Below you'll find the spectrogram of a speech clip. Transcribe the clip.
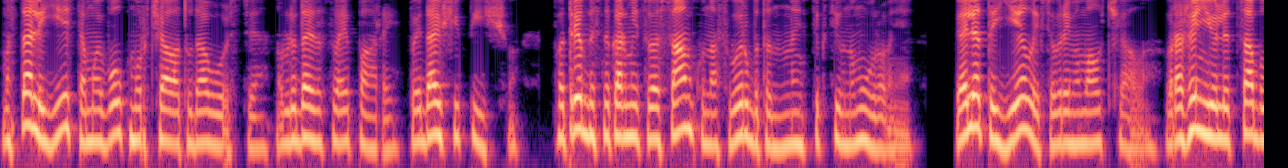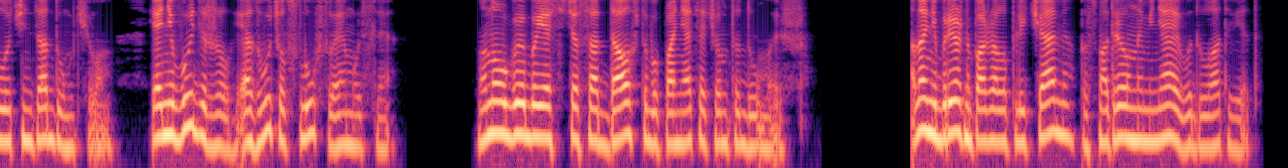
Мы стали есть, а мой волк мурчал от удовольствия, наблюдая за своей парой, поедающей пищу. Потребность накормить свою самку у нас выработана на инстинктивном уровне. Виолетта ела и все время молчала. Выражение ее лица было очень задумчивым. Я не выдержал и озвучил вслух свои мысли. Многое бы я сейчас отдал, чтобы понять, о чем ты думаешь. Она небрежно пожала плечами, посмотрела на меня и выдала ответ.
